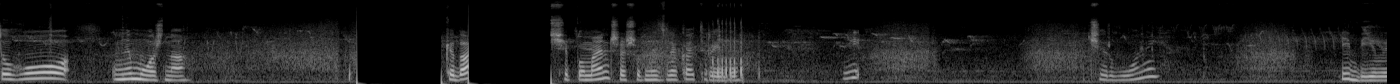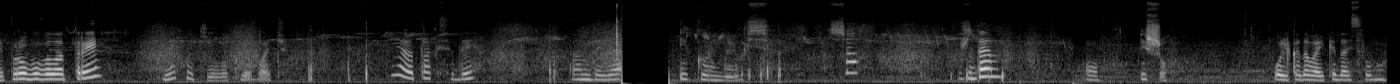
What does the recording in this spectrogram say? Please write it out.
того не можна кидати ще поменше, щоб не злякати рибу. І червоний і білий. Пробувала три, не хотіло клювати. І отак сюди, там, де я і кормлюсь. Все, ждемо. О, пішов. Олька, давай, кидай свого.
